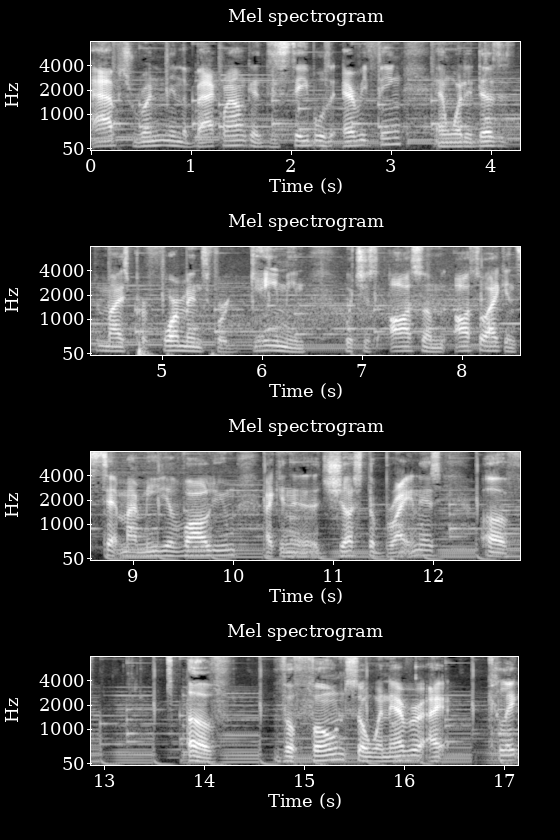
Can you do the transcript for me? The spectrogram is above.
apps running in the background it disables everything. And what it does is optimize performance for gaming which is awesome. Also i can set my media volume. I can adjust the brightness of of the phone. So whenever i click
